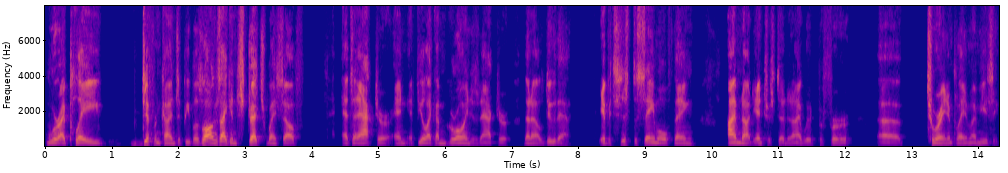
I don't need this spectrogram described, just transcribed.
where I play different kinds of people. As long as I can stretch myself as an actor and feel like I'm growing as an actor, then I'll do that. If it's just the same old thing, I'm not interested, and I would prefer uh, touring and playing my music.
